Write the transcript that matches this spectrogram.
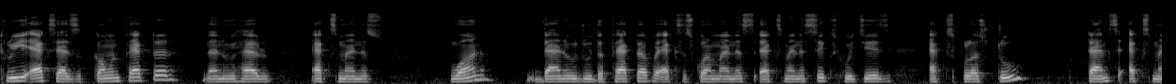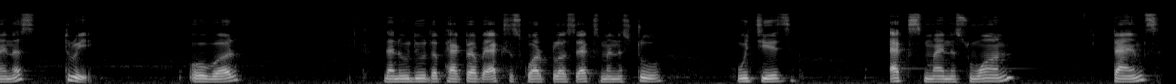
3x as a common factor. Then we have x minus 1 then we do the factor of x square minus x minus 6 which is x plus 2 times x minus 3 over then we do the factor of x square plus x minus 2 which is x minus 1 times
